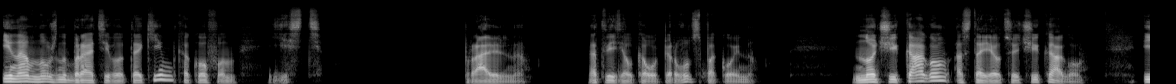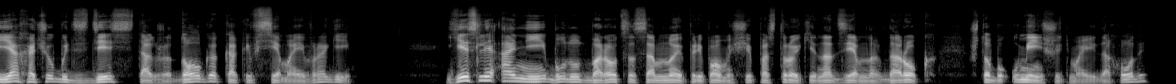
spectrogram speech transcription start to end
и нам нужно брать его таким, каков он есть. Правильно, ответил Каупервуд спокойно. Но Чикаго остается Чикаго, и я хочу быть здесь так же долго, как и все мои враги. Если они будут бороться со мной при помощи постройки надземных дорог, чтобы уменьшить мои доходы,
